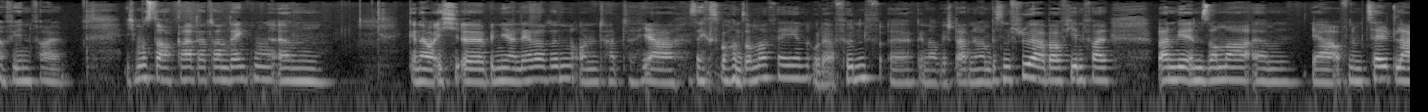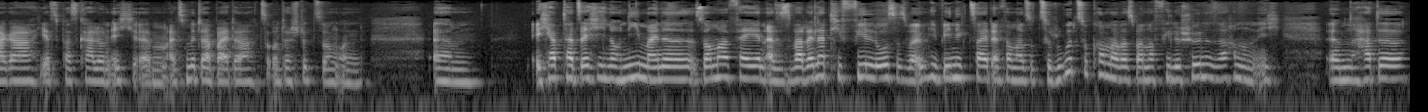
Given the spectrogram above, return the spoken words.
auf jeden Fall. Ich musste auch gerade daran denken, ähm, genau, ich äh, bin ja Lehrerin und hatte ja sechs Wochen Sommerferien oder fünf. Äh, genau, wir starten immer ein bisschen früher, aber auf jeden Fall waren wir im Sommer ähm, ja, auf einem Zeltlager, jetzt Pascal und ich ähm, als Mitarbeiter zur Unterstützung. Und ähm, ich habe tatsächlich noch nie meine Sommerferien, also es war relativ viel los, es war irgendwie wenig Zeit, einfach mal so zur Ruhe zu kommen, aber es waren noch viele schöne Sachen und ich ähm, hatte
